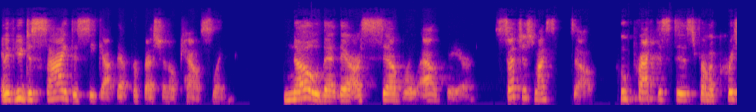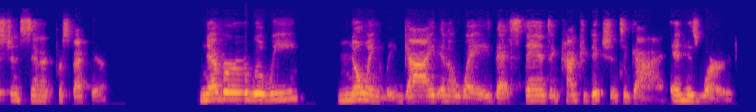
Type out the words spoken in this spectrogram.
And if you decide to seek out that professional counseling, know that there are several out there, such as myself, who practices from a Christian centered perspective Never will we knowingly guide in a way that stands in contradiction to God and His Word.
